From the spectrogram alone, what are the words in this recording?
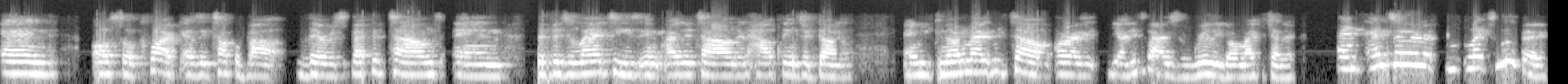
and also Clark as they talk about their respective towns and the vigilantes in either town and how things are done. And you can automatically tell, all right, yeah, these guys really don't like each other. And enter Lex Luthor,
